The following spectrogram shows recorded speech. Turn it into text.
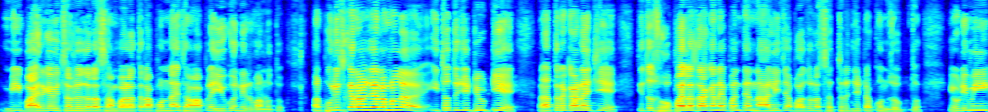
मी बाहेरगावी चालू जरा सांभाळा तर आपण नाही थांब आपला युग निर्माण होतो. पण पोलीस कर्मचाऱ्याला म्हणलं इथं तुझी ड्युटी आहे रात्र काढायची आहे तिथं झोपायला जागा नाही पण त्या नालीच्या बाजूला सतरंजी टाकून झोपतो. एवढी मी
